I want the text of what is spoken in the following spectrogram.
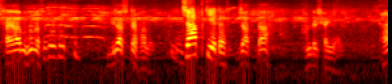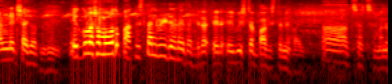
ছায়া মতন আছে খুব গ্লাসটা ভালো। জাত কি এটার? জাতটা হান্ড্রেড সাইওয়াল হান্ড্রেড শাহিওয়াল এগুলো সম্ভবত পাকিস্তান ব্রিডের হয়ে থাকে। এটা এটা এই বীজটা পাকিস্তানে হয়। আচ্ছা আচ্ছা। মানে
